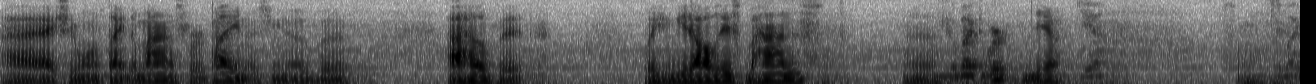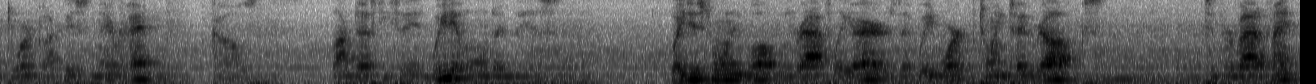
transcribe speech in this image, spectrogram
I actually want to thank the mines for paying us. You know, uh, I hope that we can get all this behind us. Uh, Go back to work. yeah. Yeah. So. Go back to work like this never happened because, like Dusty said, we didn't want to do this. We just wanted what was rightfully ours that we'd work between two rocks to provide fam-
